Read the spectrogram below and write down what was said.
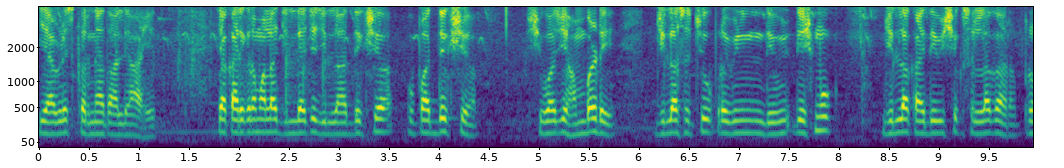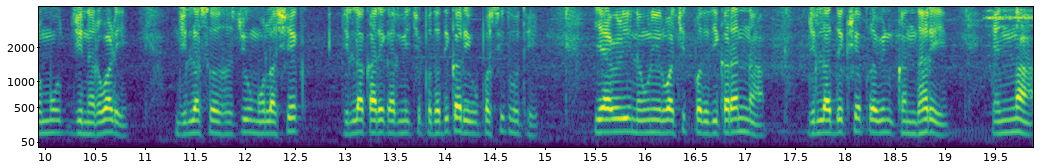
यावेळेस करण्यात आल्या आहेत. या कार्यक्रमाला जिल्ह्याचे जिल्हाध्यक्ष उपाध्यक्ष शिवाजी हंबर्डे जिल्हा सचिव प्रवीण देव देशमुख जिल्हा कायदेविषयक सल्लागार प्रमोदजी नरवाडे जिल्हा सहसचिव मोला शेख जिल्हा कार्यकारिणीचे पदाधिकारी उपस्थित होते. यावेळी नवनिर्वाचित पदाधिकाऱ्यांना जिल्हाध्यक्ष प्रवीण कंधारे यांना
